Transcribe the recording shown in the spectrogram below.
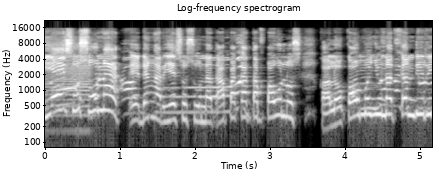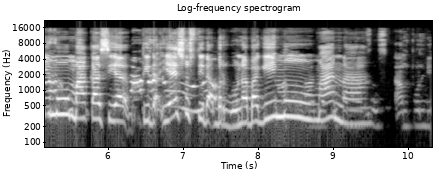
Yesus sunat. Eh, dengar Yesus sunat. Apa kata Paulus? Kalau kau menyunatkan dirimu, maka sia, tidak Yesus tidak berguna bagimu. Mana? Ampun di.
